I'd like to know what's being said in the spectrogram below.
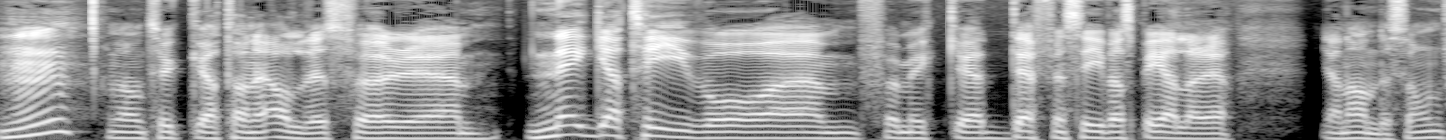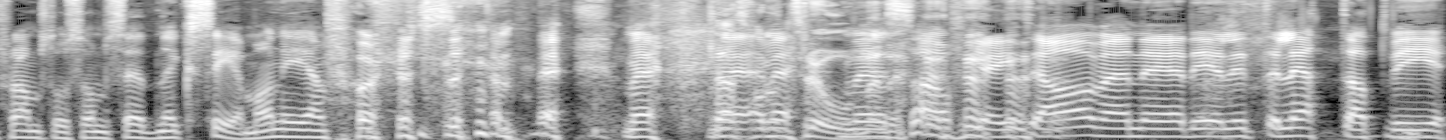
Mm, de tycker att han är alldeles för eh, negativ och eh, för mycket defensiva spelare. Jan Andersson framstår som Sednek Seman i jämförelse med, med, med, med, tro, med Southgate. Ja, men eh, det är lite lätt att vi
